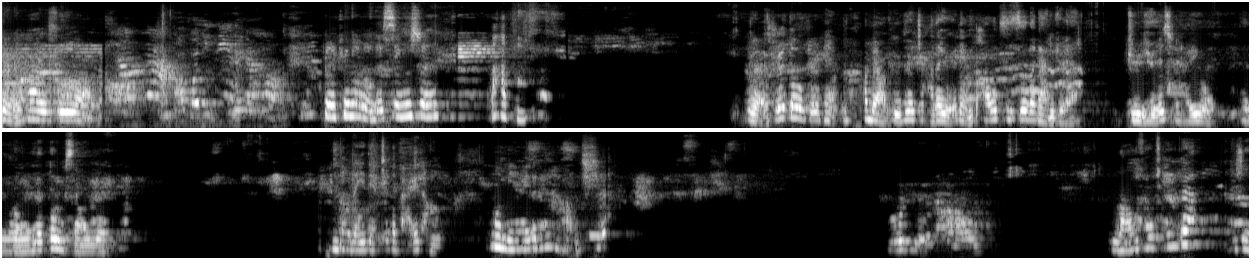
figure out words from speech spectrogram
也太酥了，这出了我的心声，爸爸。也是豆制品，它表皮被炸的有点抛滋滋的感觉，咀嚼起来有很浓的豆香味。倒了一点这个白糖，莫名还有点好吃。醪糟冲蛋，这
